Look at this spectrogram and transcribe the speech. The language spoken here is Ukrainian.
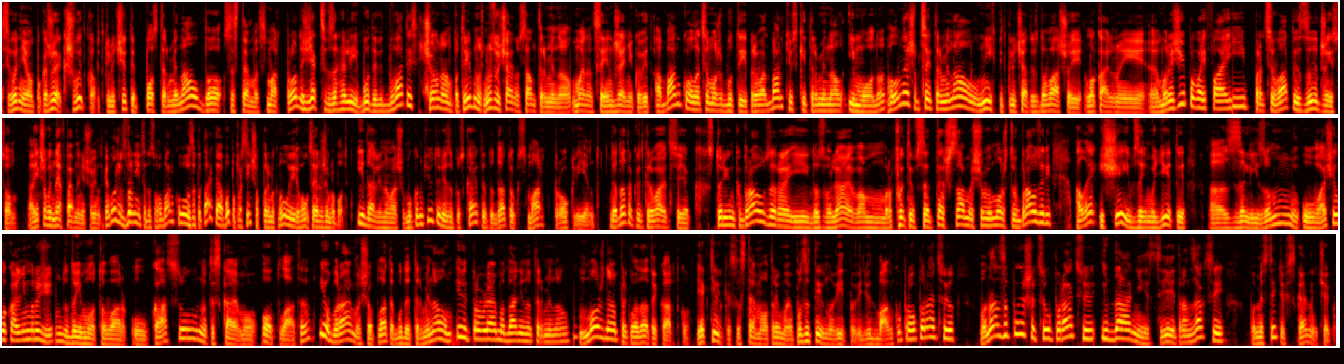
Сьогодні я вам покажу, як швидко підключити посттермінал до системи смарт-продаж. Як це взагалі буде відбуватись? Що нам потрібно? Ну, звичайно, сам термінал. У мене це Ingenico від Абанку, але це може бути і приватбанківський термінал, і моно. Головне, щоб цей термінал міг підключатись до вашої локальної е, мережі по Wi-Fi і працювати з JSON. А якщо ви не впевнені, що він таке може, зверніться до свого банку, запитайте або попросіть, щоб перемикнули його у цей режим роботи. І далі на вашому комп'ютері запускаєте додаток Smart Pro Client. Додаток відкривається як сторінка браузера і дозволяє вам робити все те ж саме, що ви можете в браузері, але іще й взаємодіяти е, з залізом у вашій локальній мережі. Додаємо товар у касу, натискаємо оплата і обираємо, що оплата буде терміналом, і відправляємо дані на термінал. Можна прикладати картку. Як тільки система отримує позитивну відповідь від банку про операцію, вона запише цю операцію і дані з цієї транзакції помістить у фіскальний чек.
